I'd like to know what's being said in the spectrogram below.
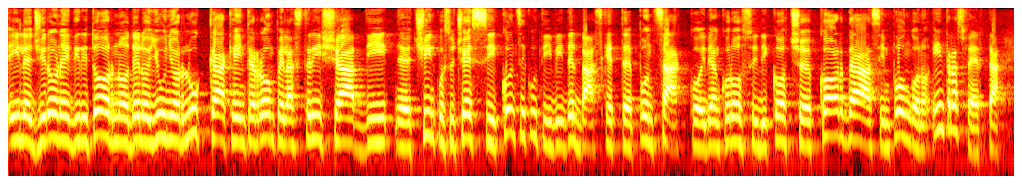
il girone di ritorno dello Junior Lucca che interrompe la striscia di eh, 5 successi consecutivi del basket Ponzacco. I biancorossi di coach Corda si impongono in trasferta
